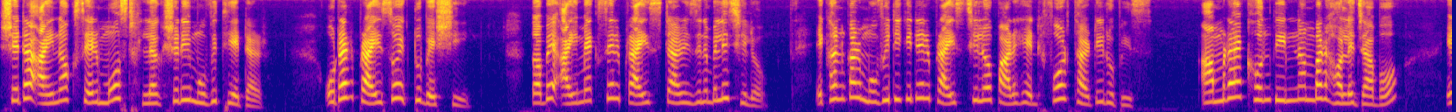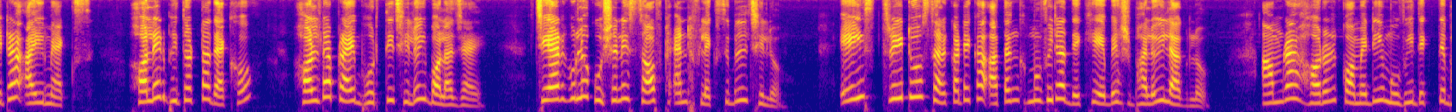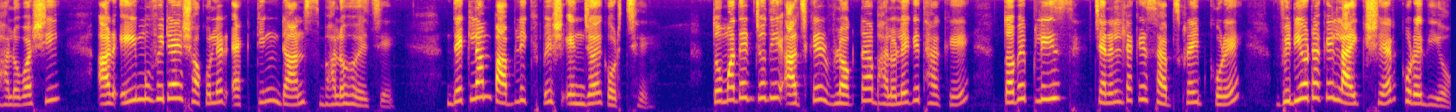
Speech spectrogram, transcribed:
সেটা আইনক্সের মোস্ট লাক্সারি মুভি থিয়েটার। ওটার প্রাইসও একটু বেশি। তবে আইম্যাক্সের প্রাইসটা রিজনেবলই ছিল। এখানকার মুভি টিকিটের প্রাইস ছিল per head four thirty rupees. আমরা এখন তিন নম্বর হলে যাব। এটা আইম্যাক্স। হলের ভিতরটা দেখো। হলটা প্রায় ভর্তি ছিলই বলা যায়। চেয়ারগুলো কুশনে সফট অ্যান্ড ফ্লেক্সিবল ছিল। এই স্ত্রী টু সার্কাটেকা আতঙ্ক মুভিটা দেখে বেশ ভালোই লাগল। আমরা হরর কমেডি মুভি দেখতে ভালোবাসি, আর এই মুভিটায় সকলের অ্যাক্টিং, ডান্স ভালো হয়েছে। দেখলাম পাবলিক বেশ এনজয় করছে। তোমাদের যদি আজকের ভ্লগটা ভালো লেগে থাকে, তবে প্লিজ চ্যানেলটাকে সাবস্ক্রাইব করে ভিডিওটাকে লাইক শেয়ার করে দিও।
